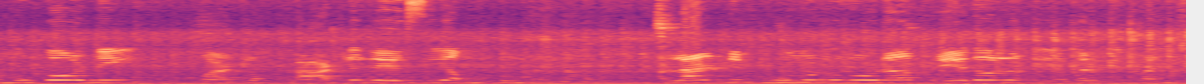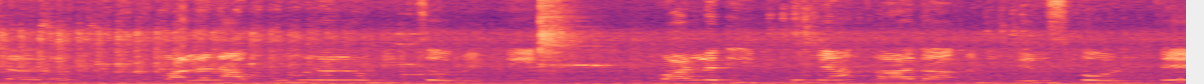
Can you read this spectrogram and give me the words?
అమ్ముకొని వాటిలో ప్లాట్లు చేసి అమ్ముకుంటున్నారు. అలాంటి భూములు కూడా పేదోళ్ళకి ఎవరికి పంచారో వాళ్ళని ఆ భూములలో నిల్చోబెట్టి వాళ్ళది ఈ భూమ్యా కాదా అని తెలుసుకుంటే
